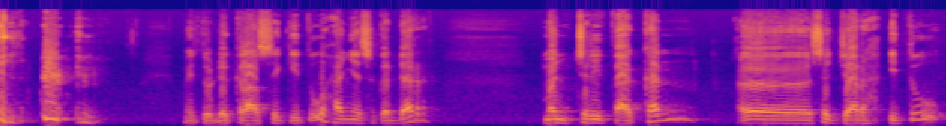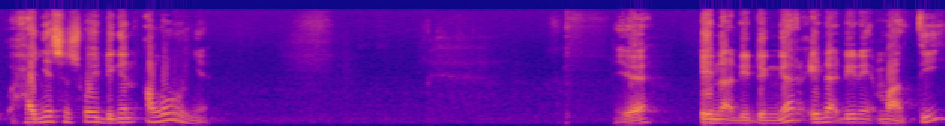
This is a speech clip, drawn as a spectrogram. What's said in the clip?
metode klasik itu hanya sekedar menceritakan uh, sejarah itu hanya sesuai dengan alurnya. Ya, enak didengar, enak dinikmati,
